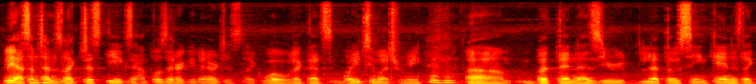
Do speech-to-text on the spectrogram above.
but yeah, sometimes like just the examples that are given are just like whoa, like that's way too much for me. Mm-hmm. Um, but then as you let those sink in, it's like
